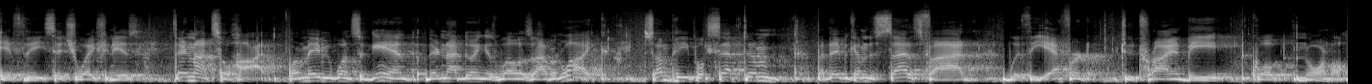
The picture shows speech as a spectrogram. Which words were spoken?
if the situation is they're not so hot. Or maybe once again, they're not doing as well as I would like. Some people accept them, but they become dissatisfied with the effort to try and be, quote, normal.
